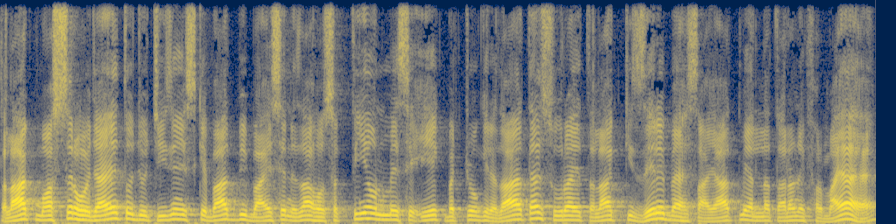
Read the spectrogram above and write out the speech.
طلاق مؤثر ہو جائے تو جو چیزیں اس کے بعد بھی باعث نظا ہو سکتی ہیں، ان میں سے ایک بچوں کی رضایت ہے۔ سورہ طلاق کی زیر بحث آیات میں اللہ تعالیٰ نے فرمایا ہے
